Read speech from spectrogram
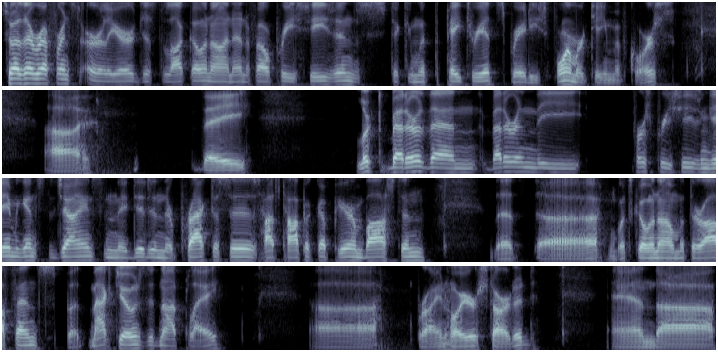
So as I referenced earlier, just a lot going on. NFL preseason, sticking with the Patriots, Brady's former team, of course. Uh, they looked better than better in the first preseason game against the Giants than they did in their practices. Hot topic up here in Boston that uh, what's going on with their offense. But Mac Jones did not play. Uh, Brian Hoyer started, and uh,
